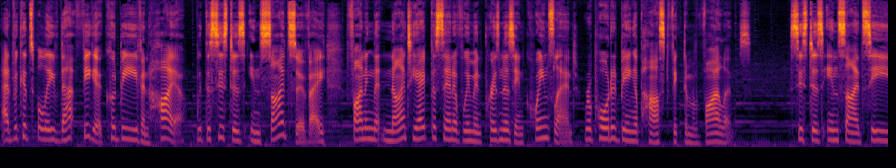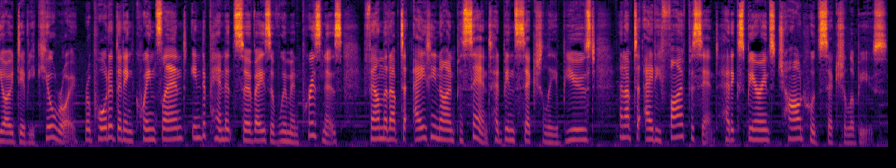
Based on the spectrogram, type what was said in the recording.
Advocates believe that figure could be even higher, with the Sisters Inside survey finding that 98% of women prisoners in Queensland reported being a past victim of violence. Sisters Inside CEO Debbie Kilroy reported that in Queensland, independent surveys of women prisoners found that up to 89% had been sexually abused and up to 85% had experienced childhood sexual abuse.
